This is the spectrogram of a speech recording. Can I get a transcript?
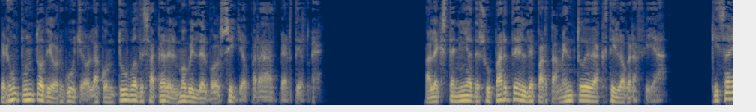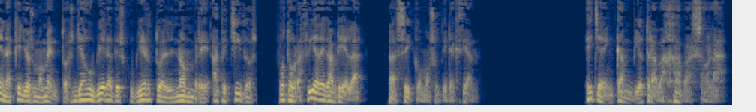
pero un punto de orgullo la contuvo de sacar el móvil del bolsillo para advertirle. Alex tenía de su parte el departamento de dactilografía. Quizá en aquellos momentos ya hubiera descubierto el nombre, apellidos, fotografía de Gabriela, así como su dirección. Ella, en cambio, trabajaba sola,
